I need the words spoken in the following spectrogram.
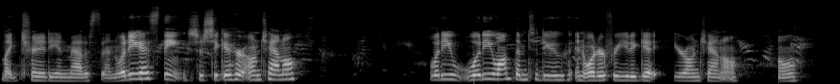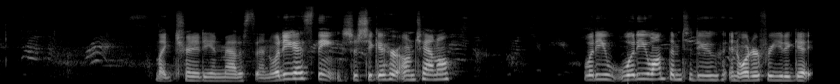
like Trinity and Madison. What do you guys think? Should she get her own channel? What do you What do you want them to do in order for you to get your own channel? Like Trinity and Madison. What do you guys think? Should she get her own channel? What do you What do you want them to do in order for you to get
